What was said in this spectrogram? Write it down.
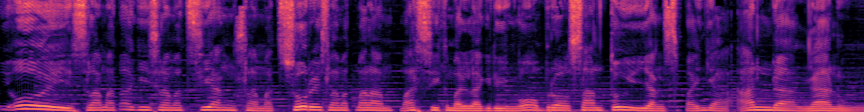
Oi, oi, selamat pagi, selamat siang, selamat sore, selamat malam. Masih kembali lagi di ngobrol santuy yang sebaiknya Anda nganu.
